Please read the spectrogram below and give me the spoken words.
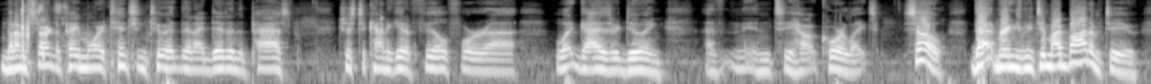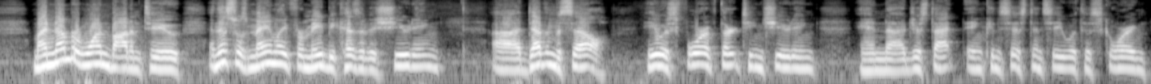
but I'm starting to pay more attention to it than I did in the past, just to kind of get a feel for uh, what guys are doing and see how it correlates. So that brings me to my bottom two. My number one bottom two, and this was mainly for me because of his shooting. Uh, Devin Vassell, he was four of 13 shooting, and uh, just that inconsistency with his scoring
